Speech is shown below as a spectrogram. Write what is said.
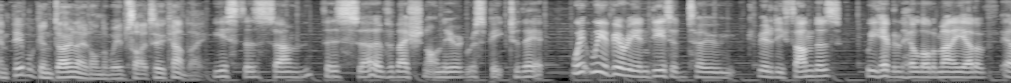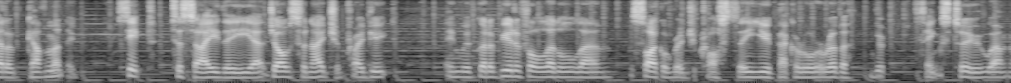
And people can donate on the website too, can't they? Yes, there's um, there's uh, information on there in respect to that. We're, we're very indebted to community funders. We haven't had a lot of money out of out of government, except to say the uh, Jobs for Nature project and we've got a beautiful little um, cycle bridge across the Upukerora River, thanks to um,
